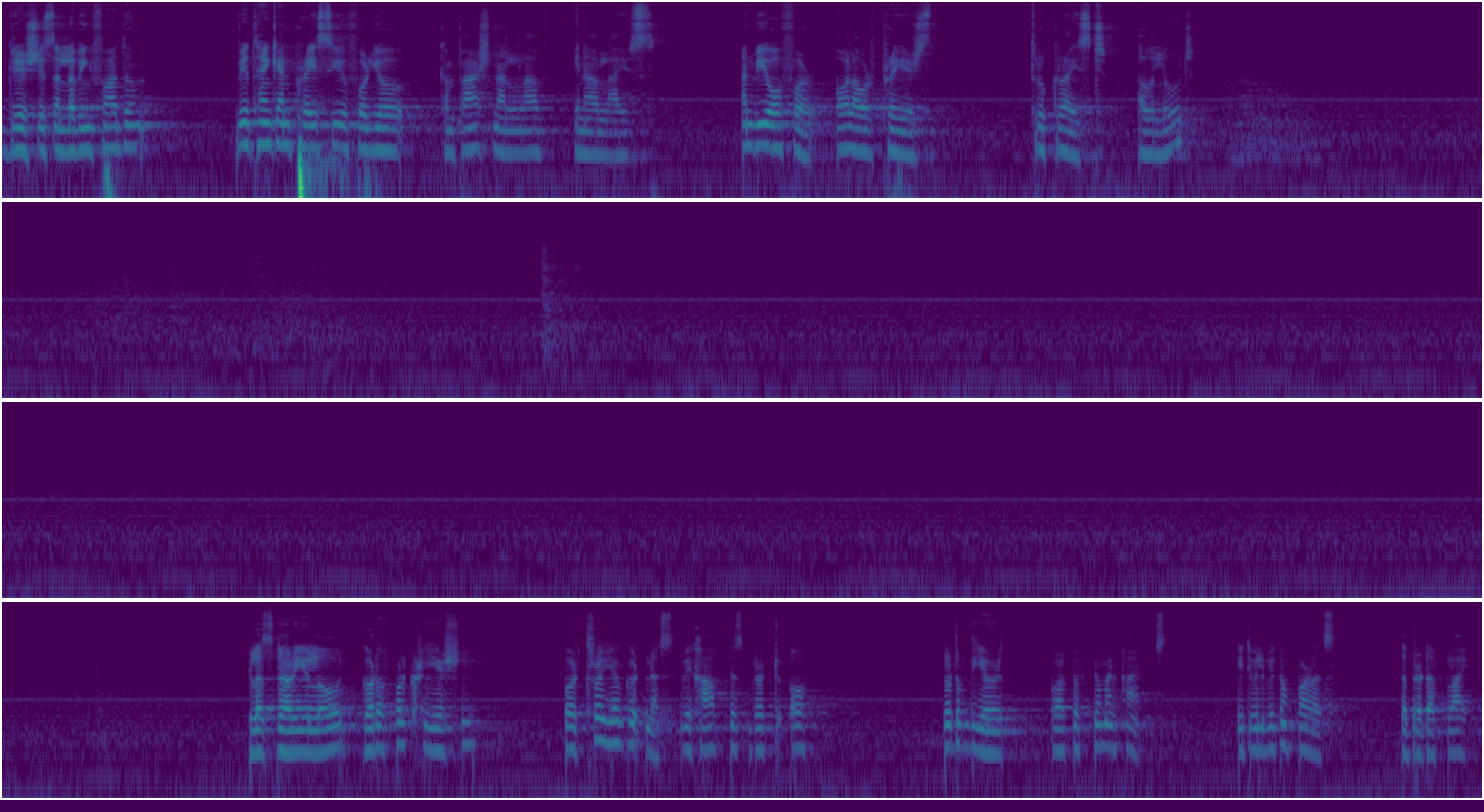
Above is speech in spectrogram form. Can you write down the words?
Gracious and loving Father, we thank and praise you for your compassion and love in our lives. And we offer all our prayers through Christ our Lord. Blessed are you, Lord, God of all creation, for through your goodness we have this bread to offer, fruit of the earth, work of human hands. It will become for us the bread of life.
